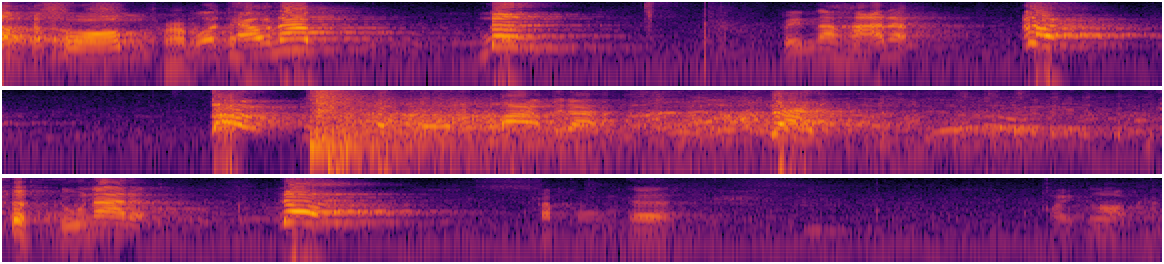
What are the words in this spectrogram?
อครับผมครับหัวแถวนับหนึ่งเป็นทหารอะตามไม่ได้ ดูหน้าด้วยหนึ่งครับผม เออขออีกรอบครับ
